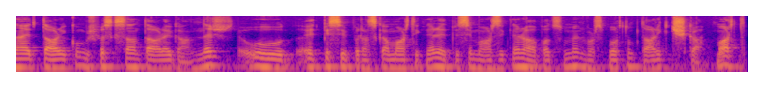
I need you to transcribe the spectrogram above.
նա այդ տարիքում ինչպես 20 տարեկանն էր ու այդպիսի բռնցքամարտիկները, այդպիսի մարզիկները ապացուցում են, որ սպորտում տարիք չկա։ Մարդ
